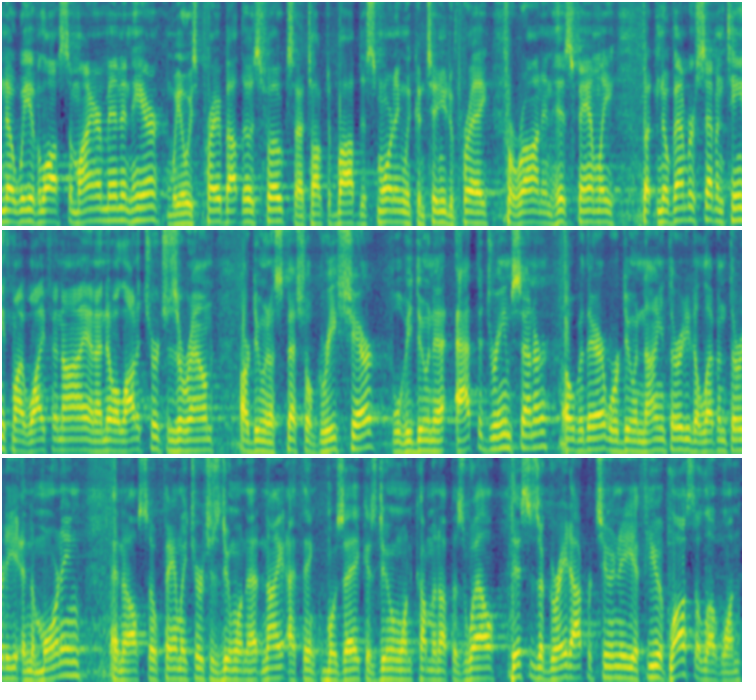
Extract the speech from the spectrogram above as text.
Know, we have lost some Ironmen in here. We always pray about those folks. I talked to Bob this morning. We continue to pray for Ron and his family. But November 17th, my wife and I, and I know a lot of churches around, are doing a special grief share. We'll be doing it at the Dream Center over there. We're doing 9:30 to 11:30 in the morning, and also Family Church is doing one at night. I think Mosaic is doing one coming up as well. This is a great opportunity if you have lost a loved one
